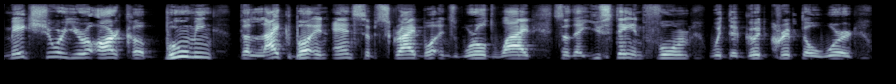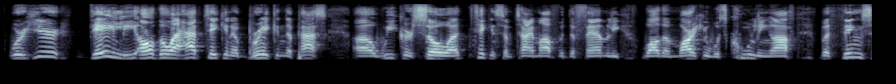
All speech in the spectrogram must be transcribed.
Make sure you are kabooming the like button and subscribe buttons worldwide so that you stay informed with the good crypto word. We're here daily, although I have taken a break in the past uh, week or so, taking some time off with the family while the market was cooling off. But things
